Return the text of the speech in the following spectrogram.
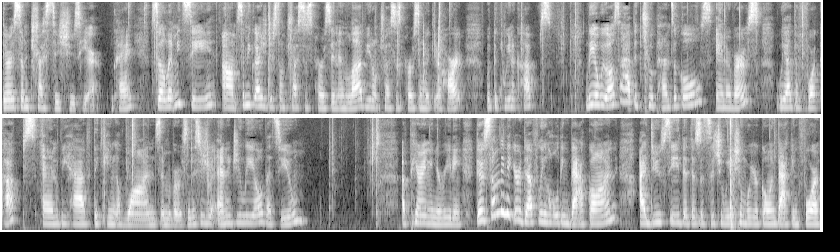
There is some trust issues here, okay? So let me see. Um, some of you guys, you just don't trust this person in love. You don't trust this person with your heart, with the Queen of Cups. Leo, we also have the Two of Pentacles in reverse. We have the Four Cups, and we have the King of Wands in reverse. So this is your energy, Leo. That's you appearing in your reading. There's something that you're definitely holding back on. I do see that there's a situation where you're going back and forth,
